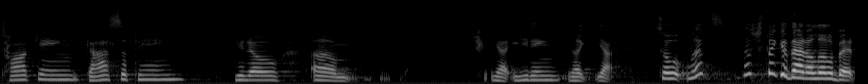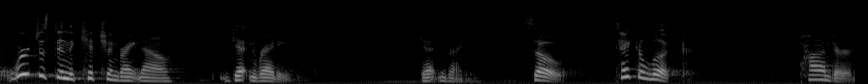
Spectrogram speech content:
talking, gossiping, you know, um, yeah, eating, like, yeah. So let's, let's think of that a little bit. We're just in the kitchen right now, getting ready. Getting ready. So take a look, ponder.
